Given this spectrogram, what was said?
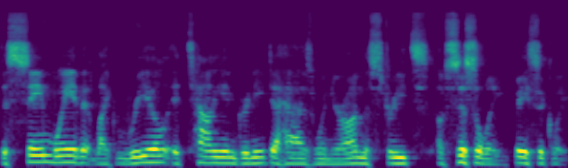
the same way that like real Italian granita has when you're on the streets of Sicily basically.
